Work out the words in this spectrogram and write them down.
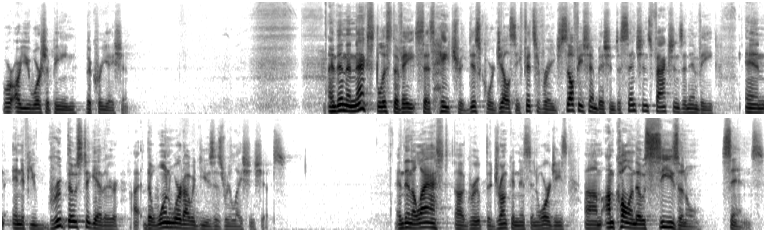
or are you worshiping the creation? And then the next list of eight says hatred, discord, jealousy, fits of rage, selfish ambition, dissensions, factions, and envy. And, and if you group those together, uh, the one word I would use is relationships. And then the last uh, group, the drunkenness and orgies, um, I'm calling those seasonal sins.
